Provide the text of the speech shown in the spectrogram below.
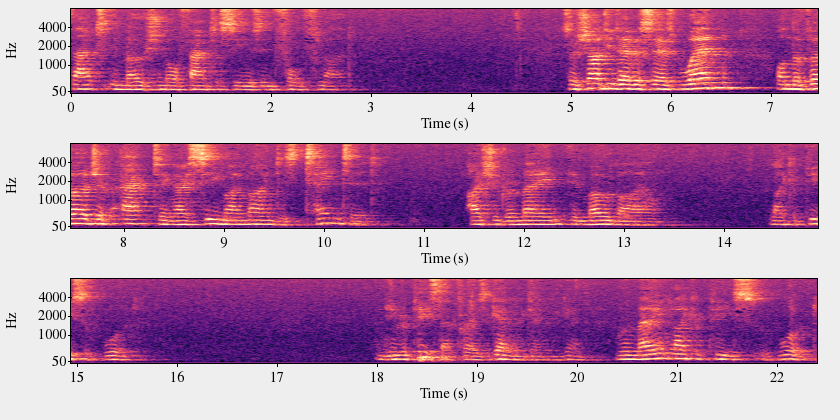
that emotion or fantasy is in full flood. So Shantideva says, when on the verge of acting I see my mind is tainted, I should remain immobile like a piece of wood. And he repeats that phrase again and again and again. Remain like a piece of wood.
